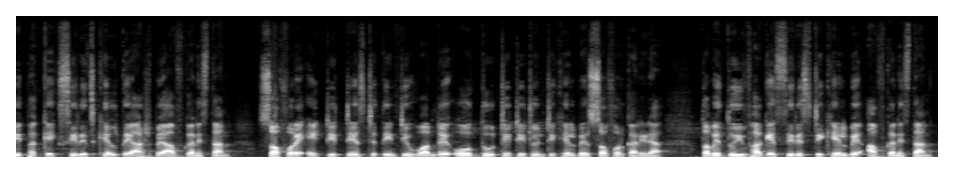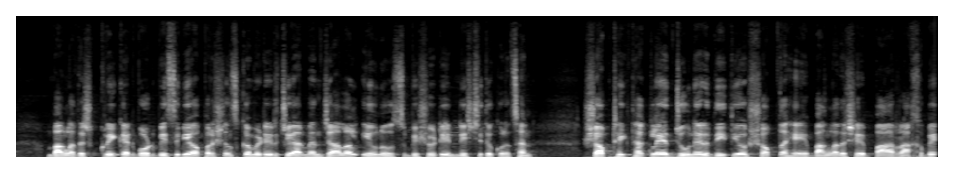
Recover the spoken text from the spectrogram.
দ্বিপাক্ষিক সিরিজ খেলতে আসবে আফগানিস্তান। সফরে একটি টেস্ট, তিনটি ওয়ানডে ও দুটি টি টোয়েন্টি খেলবে সফরকারীরা। তবে দুই ভাগে সিরিজটি খেলবে Afghanistan. Bangladesh cricket board BCB operations কমিটির চেয়ারম্যান জালাল ইউনুস বিষয়টি নিশ্চিত করেছেন। সব ঠিক থাকলে জুনের দ্বিতীয় সপ্তাহে বাংলাদেশে পা রাখবে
